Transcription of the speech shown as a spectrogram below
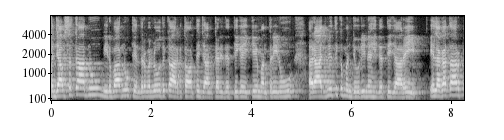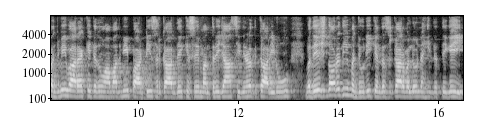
ਪੰਜਾਬ ਸਰਕਾਰ ਨੂੰ, ਵੀਰਵਾਰ ਨੂੰ ਕੇਂਦਰ ਵੱਲੋਂ ਅਧਿਕਾਰਕ ਤੌਰ ਤੇ ਜਾਣਕਾਰੀ ਦਿੱਤੀ ਗਈ ਕਿ ਮੰਤਰੀ ਨੂੰ ਰਾਜਨੀਤਿਕ ਮਨਜ਼ੂਰੀ ਨਹੀਂ ਦਿੱਤੀ ਜਾ ਰਹੀ। ਇਹ ਲਗਾਤਾਰ ਪੰਜਵੀਂ ਵਾਰ ਹੈ ਕਿ ਜਦੋਂ ਆਮ ਆਦਮੀ ਪਾਰਟੀ ਸਰਕਾਰ ਦੇ ਕਿਸੇ ਮੰਤਰੀ ਜਾਂ ਸੀਨੀਅਰ ਅਧਿਕਾਰੀ ਨੂੰ ਵਿਦੇਸ਼ ਦੌਰੇ ਦੀ ਮਨਜ਼ੂਰੀ ਕੇਂਦਰ ਸਰਕਾਰ ਵੱਲੋਂ ਨਹੀਂ ਦਿੱਤੀ ਗਈ।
